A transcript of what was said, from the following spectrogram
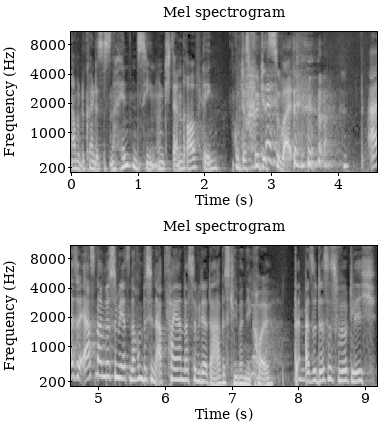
Aber du könntest es nach hinten ziehen und dich dann drauflegen. Gut, das führt jetzt zu weit. Also erstmal müssen wir jetzt noch ein bisschen abfeiern, dass du wieder da bist, lieber Nicole. Da- Also das ist wirklich,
